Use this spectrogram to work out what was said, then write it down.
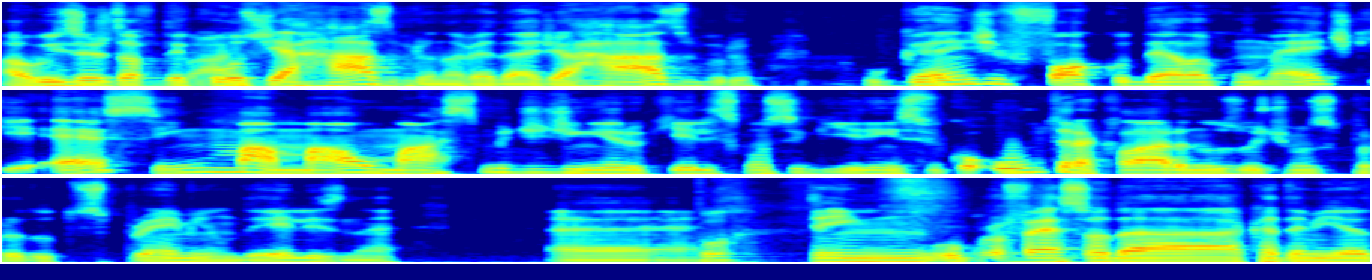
A Wizards of the Claro. Coast e a Hasbro, na verdade, a Hasbro, o grande foco dela com o Magic é sim mamar o máximo de dinheiro que eles conseguirem. Isso ficou ultra claro nos últimos produtos premium deles, né? É, tem o professor da Academia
